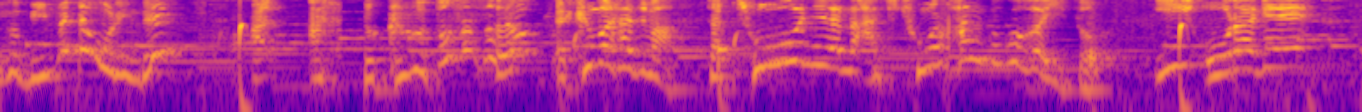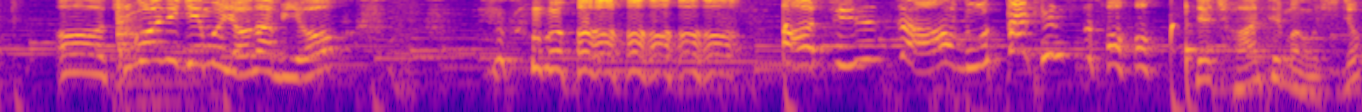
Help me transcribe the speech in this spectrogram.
이거 민폐덩어리인데? 아, 아, 너 그거 또 썼어요? 야, 그말 하지 마. 자, 조은이라는 아주 좋은 한국어가 있어. 이 오락의 어, 주머니 괴물 연합이요. 아, 진짜 못하겠어. 왜 저한테만 오시죠?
